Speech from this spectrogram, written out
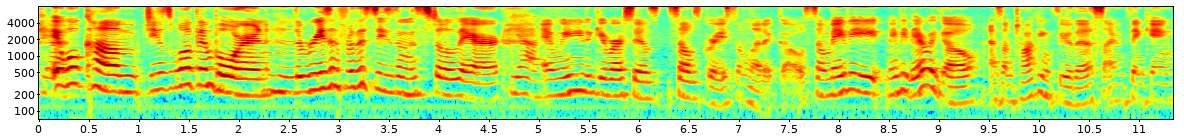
yeah. It will come. Jesus will have been born. Mm-hmm. The reason for the season is still there. Yeah. And we need to give ourselves selves grace and let it go. So maybe maybe there we go. As I'm talking through this, I'm thinking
